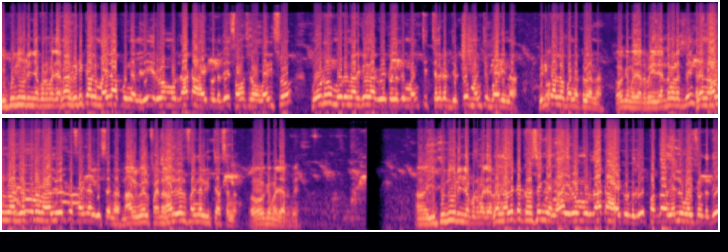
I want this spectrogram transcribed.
ఈ పుంజు గురించి చెప్పండి అన్న విడికాల మైలా పుంజ అనేది ఇరవై మూడు దాకా హైట్ ఉంటుంది సంవత్సరం వయసు మూడు మూడున్నర కిలో దాకా వెయిట్ ఉంటుంది మంచి చిలకడ జుట్టు మంచి బాడీనా విడికాల్లో పడిన పిల్లన? ఓకే మజార్ ఇది ఎంత పడుద్ది? అదే నాలుగున్నర చెప్తున్నా నాలుగు వేలకి ఫైనల్ ఇస్తాను? నాలుగు వేలు ఫైనల్ నాలుగు వేలు ఫైనల్కి ఇచ్చేస్తాను? ఓకే మజార్ భాయ్ ఈ పుంజు గురించి చెప్పండి మజార్ భాయ్ నల్లకట్ట రసంగైనా? ఇరవై మూడు దాకా హైట్ ఉంటుంది పద్నాలుగు నెలలు వయసు ఉంటుంది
